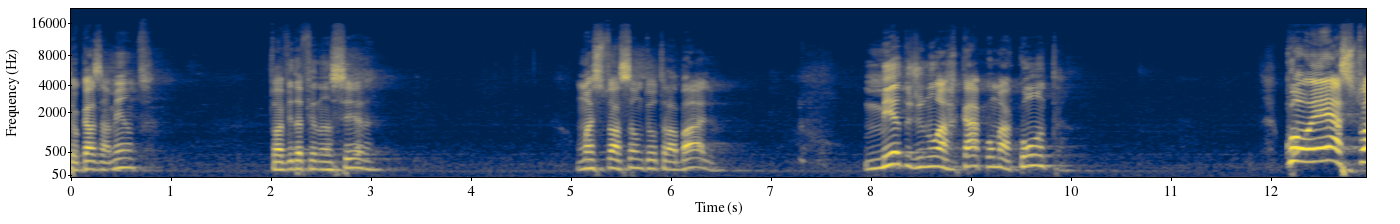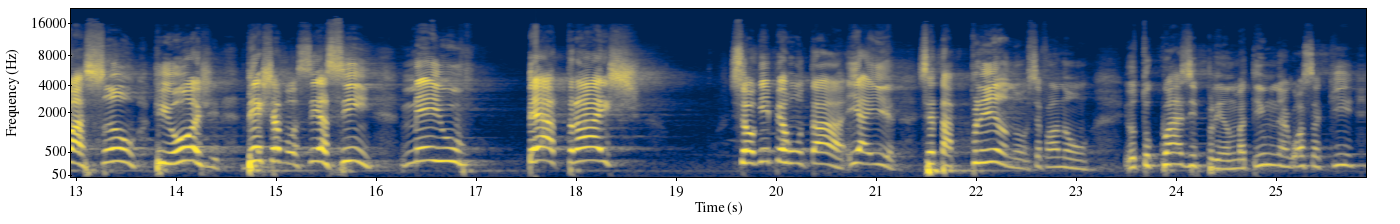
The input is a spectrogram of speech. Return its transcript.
Teu casamento? Tua vida financeira? Uma situação do teu trabalho? Medo de não arcar com uma conta? Qual é a situação que hoje deixa você assim, meio pé atrás? Se alguém perguntar, e aí, você está pleno? Você fala, não, eu estou quase pleno, mas tem um negócio aqui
